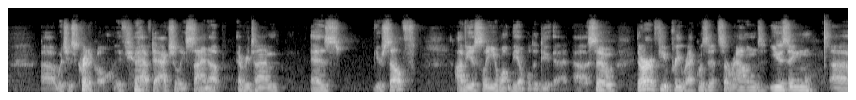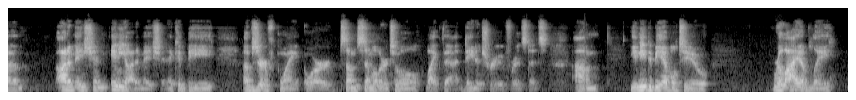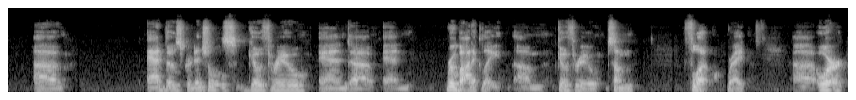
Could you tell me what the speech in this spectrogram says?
uh, which is critical. If you have to actually sign up every time as yourself obviously you won't be able to do that. Uh, so there are a few prerequisites around using uh, automation any automation. It could be Observepoint or some similar tool like that, DataTrue, for instance. Um, you need to be able to reliably uh, add those credentials, go through and uh, and robotically um, go through some flow, right? Uh, or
